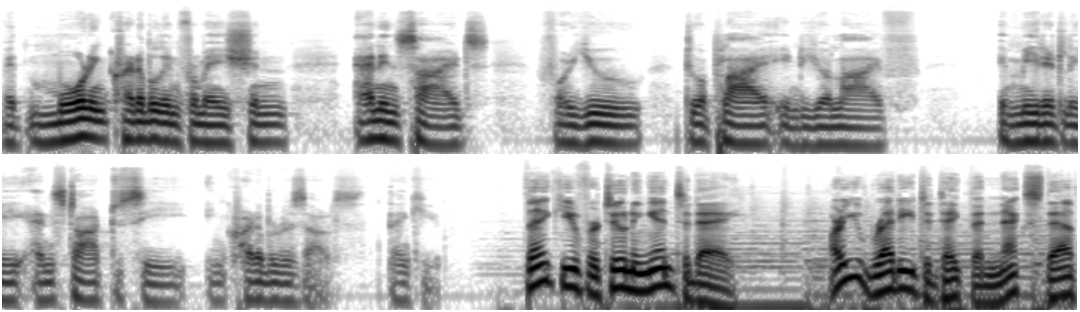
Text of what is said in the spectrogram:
with more incredible information and insights for you to apply into your life immediately and start to see incredible results. Thank you. Thank you for tuning in today. Are you ready to take the next step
